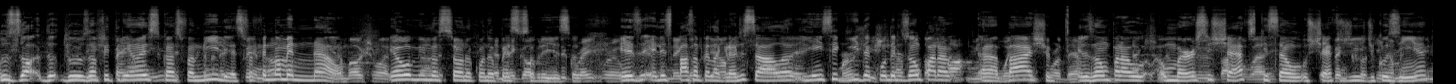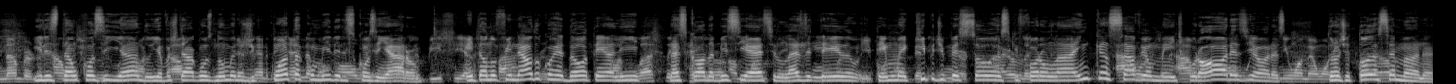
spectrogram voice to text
dos, do, dos anfitriões com as famílias. Foi fenomenal. Eu me emociono quando eu penso sobre isso. Eles, eles passam pela grande sala e em seguida, quando eles vão para uh, baixo, eles vão para o, o Mercy Chefs, que são os chefes de, de cozinha, e eles estão cozinhando. E eu vou te dar alguns números de quanta comida eles cozinharam. Então, no final do corredor, tem ali na escola da BCS, Leslie Taylor e tem uma equipe de pessoas que foram lá incansavelmente por horas e horas durante toda a semana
